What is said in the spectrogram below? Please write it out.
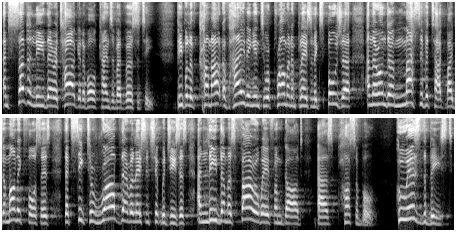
and suddenly they're a target of all kinds of adversity. People have come out of hiding into a prominent place and exposure, and they're under massive attack by demonic forces that seek to rob their relationship with Jesus and lead them as far away from God as possible. Who is the beast?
